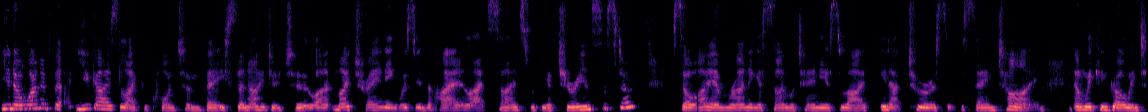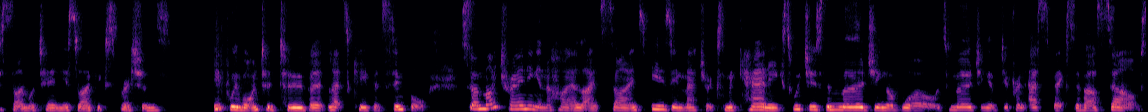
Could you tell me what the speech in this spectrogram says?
You know, one of the, you guys like a quantum base, and I do too. I, my training was in the higher light science with the Arcturian system. So I am running a simultaneous life in Arcturus at the same time. And we can go into simultaneous life expressions if we wanted to, but let's keep it simple. So my training in the higher light science is in matrix mechanics, which is the merging of worlds, merging of different aspects of ourselves.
